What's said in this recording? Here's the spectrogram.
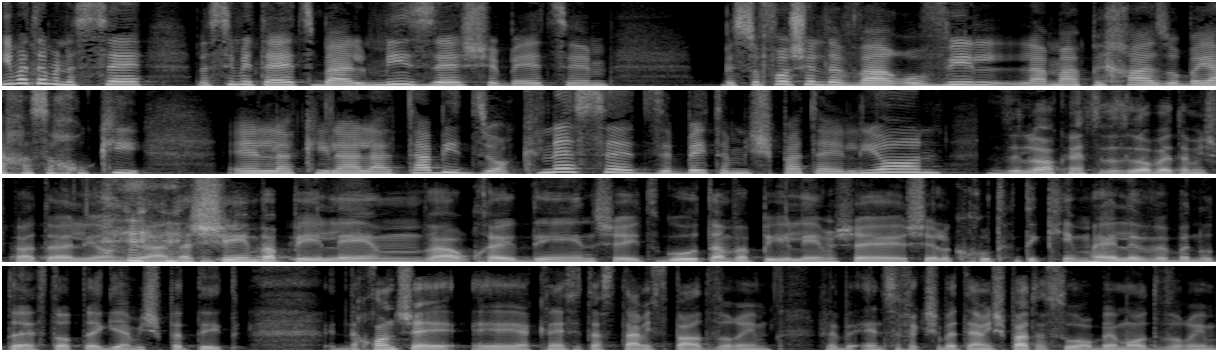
אם אתה מנסה לשים את האצבע על מי זה שבעצם בסופו של דבר הוביל למהפכה הזו ביחס החוקי אל הקהילה הלהט"בית, זו הכנסת, זה בית המשפט העליון. זה לא הכנסת וזה לא בית המשפט העליון, זה האנשים והפעילים והעורכי דין שייצגו אותם, והפעילים ש, שלקחו את התיקים האלה ובנו את האסטרטגיה המשפטית. נכון שהכנסת עשתה מספר דברים, ואין ספק שבתי המשפט עשו הרבה מאוד דברים.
